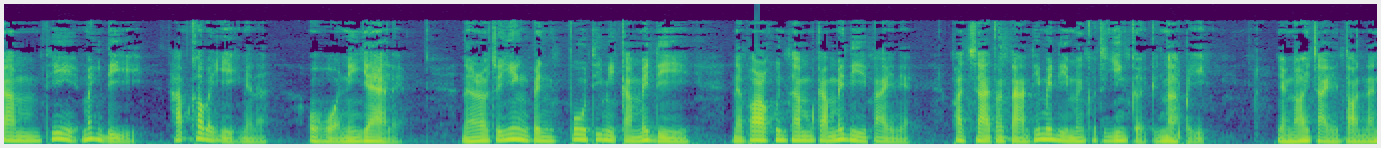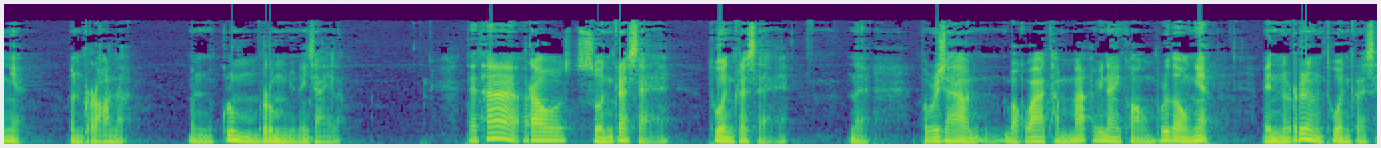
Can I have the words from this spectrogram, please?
กรรมที่ไม่ดีทับเข้าไปอีกเนี่ยนะโอ้โหนี่แย่เลยนะเราจะยิ่งเป็นผู้ที่มีกรรมไม่ดีนะพอคุณทำกรรมไม่ดีไปเนี่ยผัสสะต่างๆ ที่ไม่ดีมันก็จะยิ่งเกิดขึ้นมากไปอีก อย่างน้อยใจตอนนั้นเนี่ย มันร้อนละมันกลุ่มรุมอยู่ในใจละ แต่ถ้าเราสวนกระแสทวนกระแสนะพระพุทธเจ้าบอกว่าธรรมะวินัยของพระองค์เนี่ยเป็นเรื่องทวนกระแส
